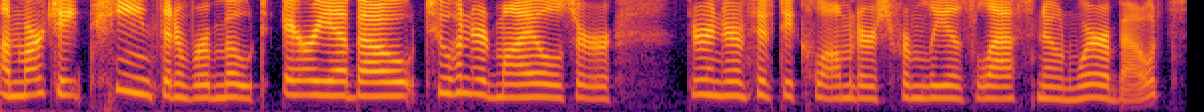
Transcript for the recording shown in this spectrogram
On March 18th, in a remote area about 200 miles or 350 kilometers from Leah's last known whereabouts,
